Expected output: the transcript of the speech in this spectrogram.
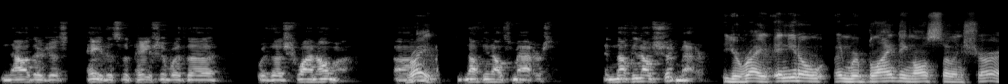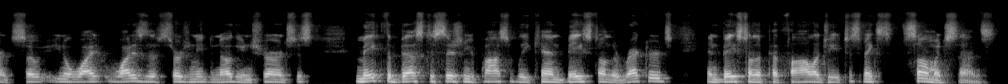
Now they're just, hey, this is a patient with a with a schwannoma. Um, right. Nothing else matters, and nothing else should matter. You're right, and you know, and we're blinding also insurance. So you know, why why does the surgeon need to know the insurance? Just make the best decision you possibly can based on the records and based on the pathology. It just makes so much sense.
